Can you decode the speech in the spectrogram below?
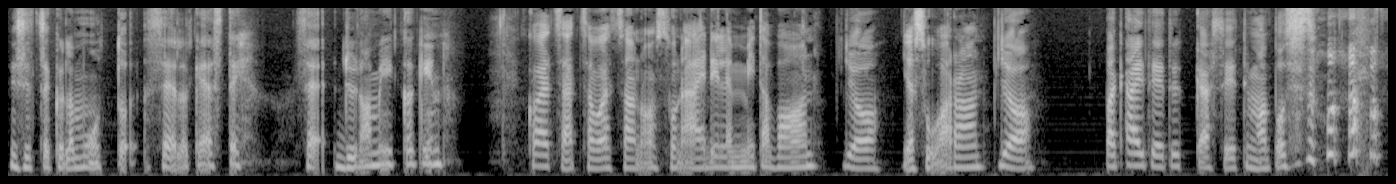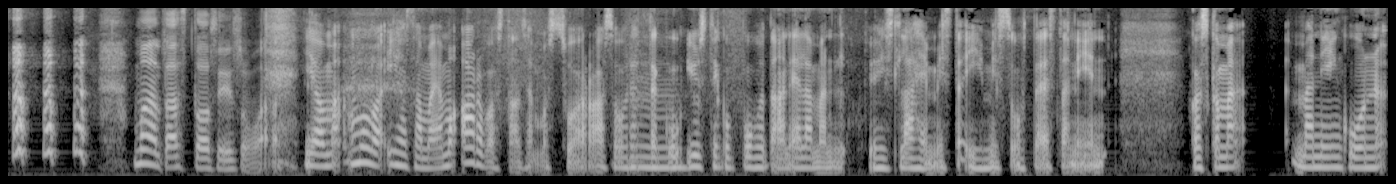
Niin sitten se kyllä muuttui selkeästi, se dynamiikkakin. Koet sä, että sä voit sanoa sun äidille mitä vaan? Joo. Ja suoraan? Joo. Vaikka äiti ei tykkää siitä, niin mä oon tosi suora. mä oon taas tosi suora. Joo, mä, mulla on ihan sama ja mä arvostan semmoista suoraa suhdetta, mm. kun just niin kun puhutaan elämän yhdistä lähimmistä ihmissuhteista, niin koska mä, mä niin kuin –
